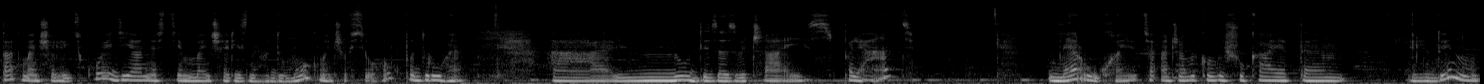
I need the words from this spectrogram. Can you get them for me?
так, менше людської діяльності, менше різних думок, менше всього. По-друге, люди зазвичай сплять, не рухаються, адже ви коли шукаєте людину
